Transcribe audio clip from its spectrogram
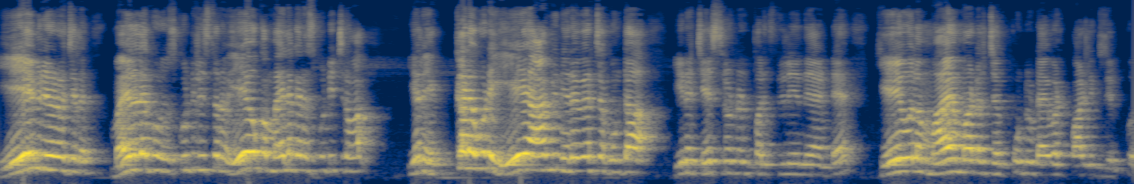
ఏమి నెరవేర్చలేదు మహిళలకు స్కూటీలు ఇస్తున్నావు. ఏ ఒక మహిళకైనా స్కూటీ ఇచ్చినవా? ఇలా ఎక్కడ కూడా ఏ హామీ నెరవేర్చకుండా ఈయన చేస్తున్నటువంటి పరిస్థితులు ఏంటి అంటే కేవలం మాయ మాటలు చెప్పుకుంటూ డైవర్ట్ పాలిటిక్స్ చెప్పు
